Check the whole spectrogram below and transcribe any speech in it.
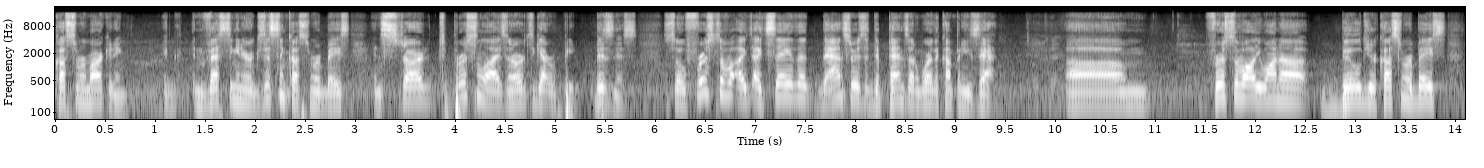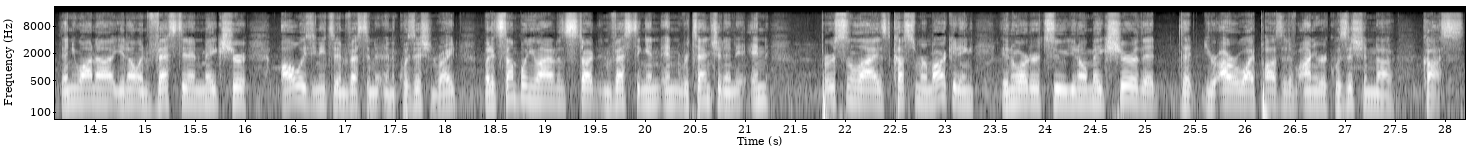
customer marketing, investing in your existing customer base, and start to personalize in order to get repeat business. So first of all, I'd say that the answer is it depends on where the company is at. Um, First of all, you want to build your customer base. Then you want to, you know, invest in and make sure. Always, you need to invest in, in acquisition, right? But at some point, you want to start investing in, in retention and in personalized customer marketing in order to, you know, make sure that that you're ROI positive on your acquisition uh, costs.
